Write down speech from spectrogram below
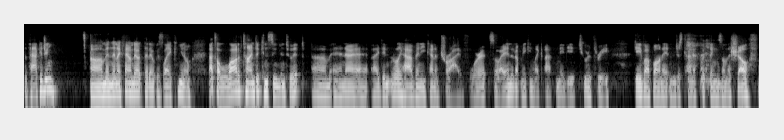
the packaging. Um, and then I found out that it was like, you know, that's a lot of time to consume into it. Um, and I, I didn't really have any kind of drive for it. So I ended up making like uh, maybe two or three, gave up on it and just kind of put things on the shelf.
